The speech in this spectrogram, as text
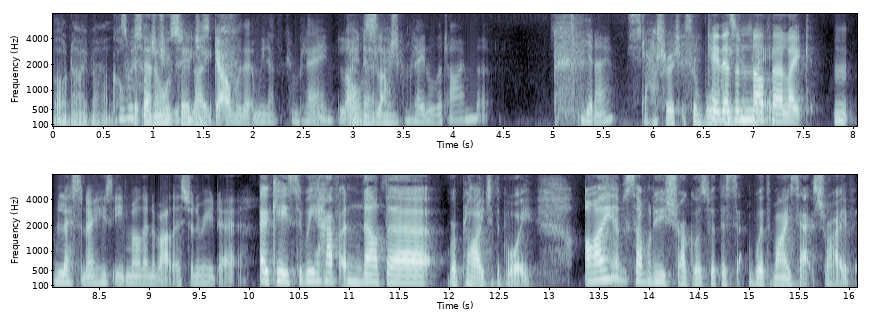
Well, nine months. God, but then also we like just get on with it and we never complain. Lol, slash complain all the time, but you know. slash just Okay, there's another like listener who's emailed in about this. Do you want to read it? Okay, so we have another reply to the boy. I am someone who struggles with this with my sex drive.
